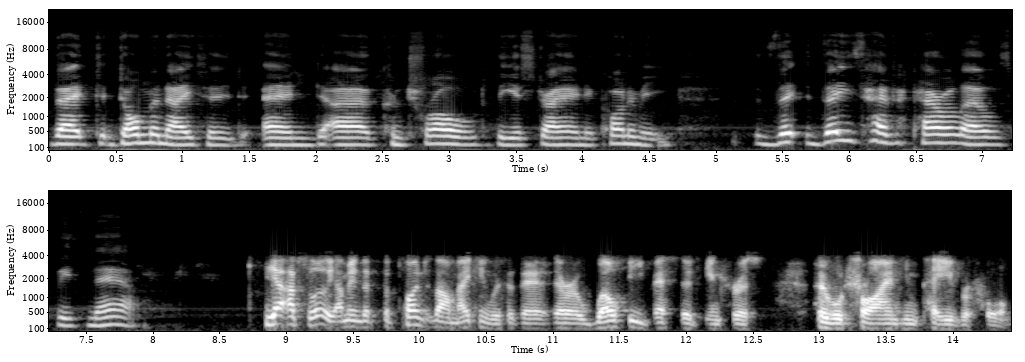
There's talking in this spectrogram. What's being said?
that dominated and uh, controlled the Australian economy. Th- these have parallels with now. Yeah, absolutely. I mean, the, the point that they're making was that there, there are wealthy vested interests who will try and impede reform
